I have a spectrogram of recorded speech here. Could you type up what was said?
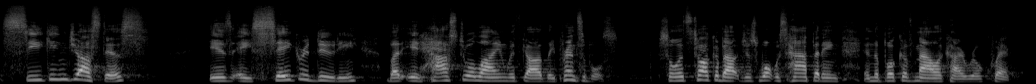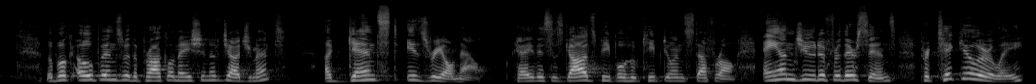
Seeking justice is a sacred duty, but it has to align with godly principles. So let's talk about just what was happening in the book of Malachi, real quick. The book opens with a proclamation of judgment against Israel now. Okay, this is God's people who keep doing stuff wrong, and Judah for their sins, particularly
